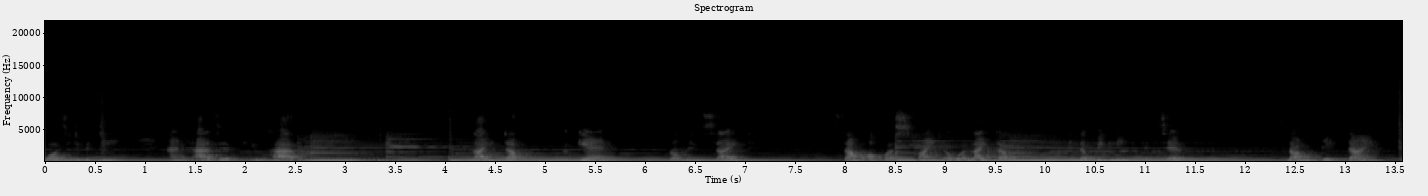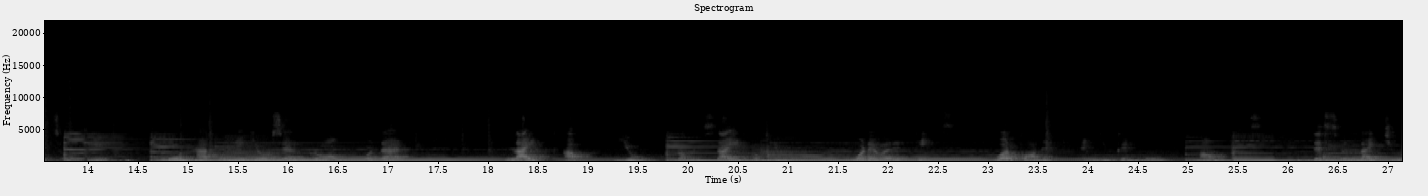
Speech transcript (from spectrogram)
positivity and as if you have light up again from inside. Some of us find our light up in the beginning itself. Some take time, it's okay. You don't have to make yourself wrong for that. Light up you from inside of you, whatever it takes. Work on it and you can move mountains. This will light you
